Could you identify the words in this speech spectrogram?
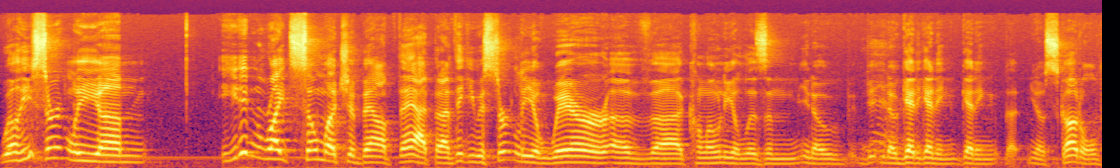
Well, he certainly um, he didn't write so much about that, but I think he was certainly aware of uh, colonialism. You know, b- you know, get, getting getting uh, you know scuttled.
